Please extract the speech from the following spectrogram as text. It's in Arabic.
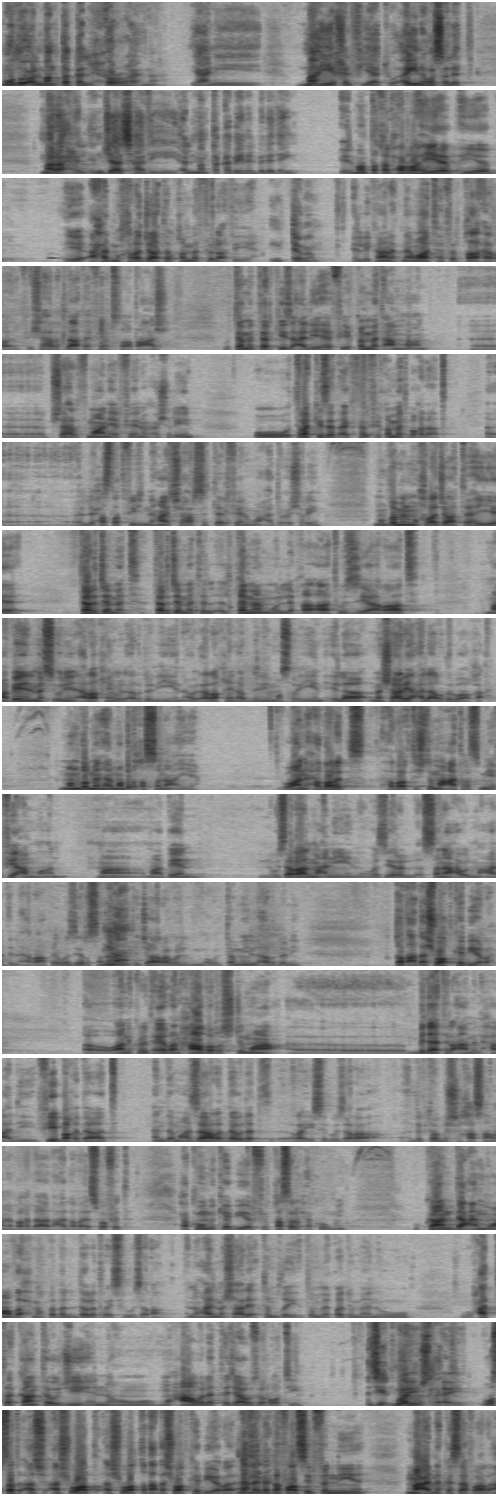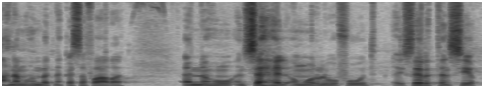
موضوع المنطقة الحرة نعم. يعني ما هي خلفياته؟ أين وصلت مراحل إنجاز هذه المنطقة بين البلدين؟ المنطقة الحرة هي هي هي أحد مخرجات القمة الثلاثية. تمام. اللي كانت نواتها في القاهرة في شهر 3 2019 وتم التركيز عليها في قمة عمان آه، بشهر 8 2020 وتركزت أكثر في قمة بغداد. آه، اللي حصلت في نهاية شهر 6 2021 من ضمن مخرجاتها هي ترجمة ترجمة القمم واللقاءات والزيارات ما بين المسؤولين العراقيين والأردنيين أو العراقيين الأردنيين والمصريين إلى مشاريع على أرض الواقع. من ضمنها المنطقة الصناعية. وأنا حضرت حضرت اجتماعات رسمية في عمان ما ما بين الوزراء المعنيين وزير الصناعة والمعادن العراقي وزير الصناعة نعم. والتجارة والتموين الأردني. قطعه أشواط كبيرة. وأنا كنت أيضا حاضر اجتماع آه، بداية العام الحالي في بغداد عندما زارت دولة رئيس الوزراء الدكتور بشر الخصاونه بغداد على رأس وفد حكومي كبير في القصر الحكومي وكان دعم واضح من قبل دولة رئيس الوزراء إنه هاي المشاريع تمضي تمضي قدما وحتى كان توجيه إنه محاولة تجاوز الروتين زين وين وصلت؟ أي وصلت أشواط أشواط قطعه أشواط كبيرة مثلاً. إحنا كتفاصيل فنية ما عندنا كسفارة. إحنا مهمتنا كسفارة أنه نسهل أمور الوفود يصير التنسيق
